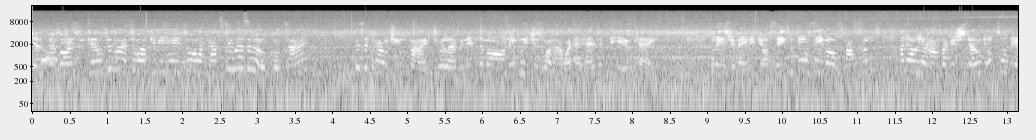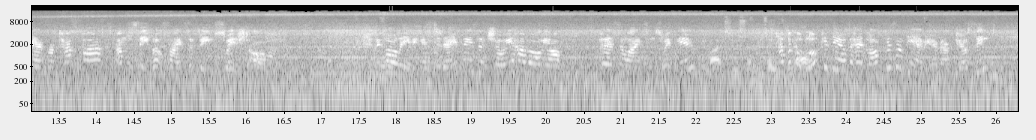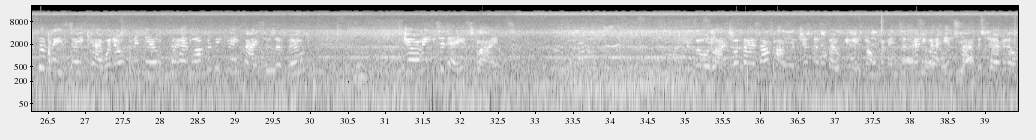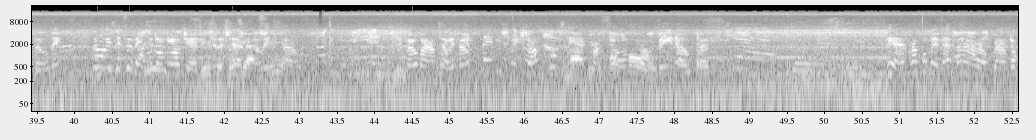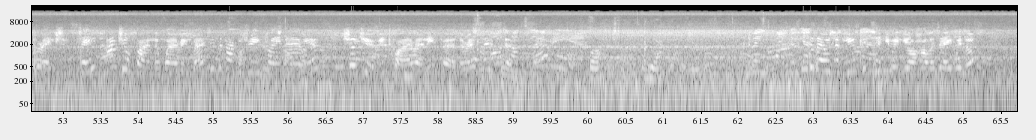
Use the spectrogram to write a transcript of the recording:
Gentlemen, boys and girls, we'd like to welcome you here to Alicante where the local time is approaching 5 to 11 in the morning, which is one hour ahead of the UK. Please remain in your seats with your seatbelts fastened and all your hand baggage stowed until the aircraft has parked and the seatbelt signs have been switched off. Before leaving us today, please ensure you have all your personal items with you. Have a good look in the overhead lockers on the area around your seat, but please take care when opening the overhead lockers in case items are moved during today's flight. We would like to advise our passengers that smoking is not permitted anywhere inside the terminal building, nor is it permitted on your journey to the terminal itself. Mobile telephones may be switched off once the aircraft doors have been opened. The aircraft will be met by our ground operations team. And you'll find them wearing red in the baggage reclaim area should you require any further assistance. For those of you continuing your holiday with us,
